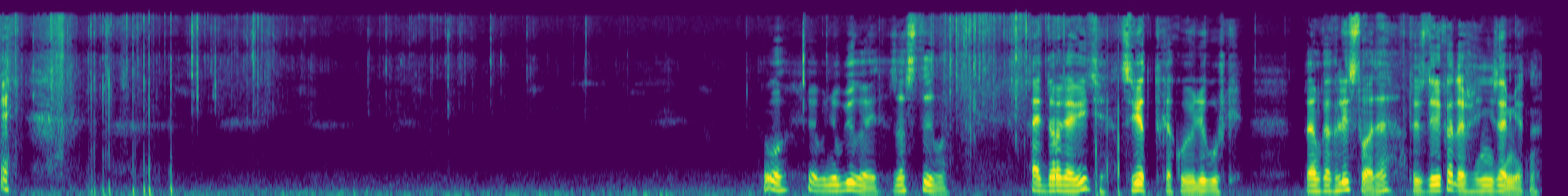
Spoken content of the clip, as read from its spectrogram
О, все, не убегает, застыла. Кстати, друзья, видите, цвет какой у лягушки. Прям как листва, да? То есть издалека даже незаметно.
